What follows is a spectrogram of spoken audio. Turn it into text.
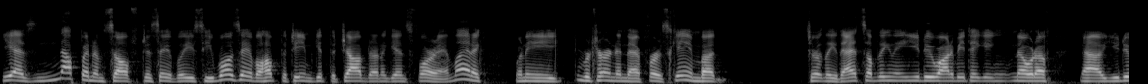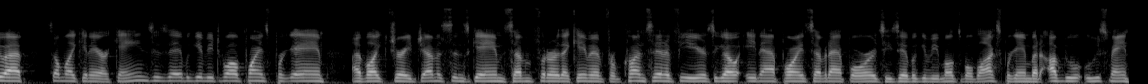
He has not been himself, to say the least. He was able to help the team get the job done against Florida Atlantic when he returned in that first game, but certainly that's something that you do want to be taking note of. Now, you do have someone like an Eric Gaines who's able to give you 12 points per game. I've liked Trey Jemison's game, seven footer that came in from Clemson a few years ago, eight and a half points, seven and a half boards. He's able to give you multiple blocks per game. But Abdul Usman,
